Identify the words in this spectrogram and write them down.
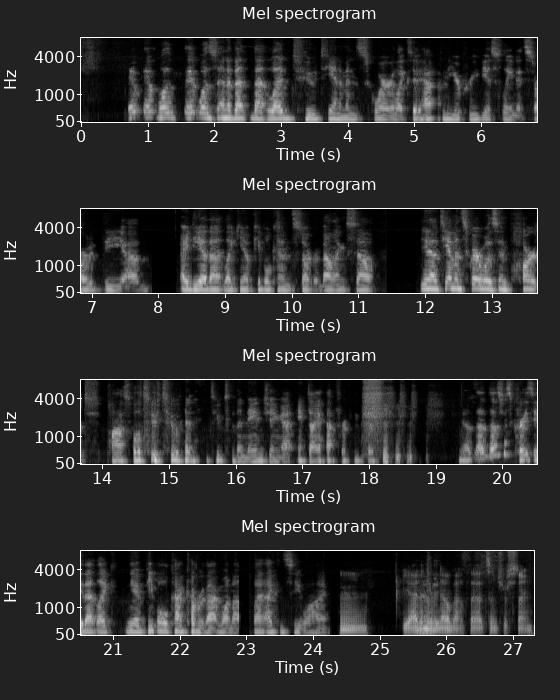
It, it was it was an event that led to Tiananmen Square, like so it happened the year previously, and it started the um, idea that like you know people can start rebelling. So, you know, Tiananmen Square was in part possible due to due to the Nanjing uh, anti-African. Yeah, that, that's just crazy that like you know people kind of cover that one up. I, I can see why. Hmm. Yeah, I didn't even they- know about that. It's interesting.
